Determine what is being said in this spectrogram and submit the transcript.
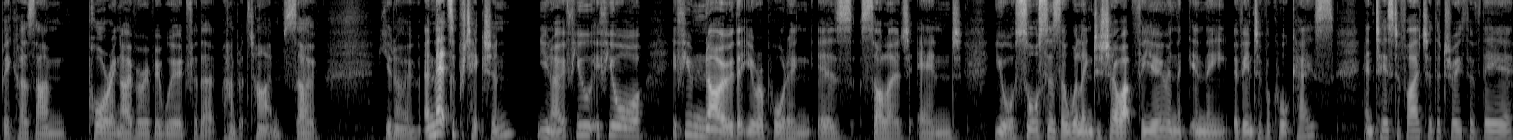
because I'm poring over every word for the hundredth time. So, you know, and that's a protection. You know, if you if you're if you know that your reporting is solid and your sources are willing to show up for you in the in the event of a court case and testify to the truth of their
